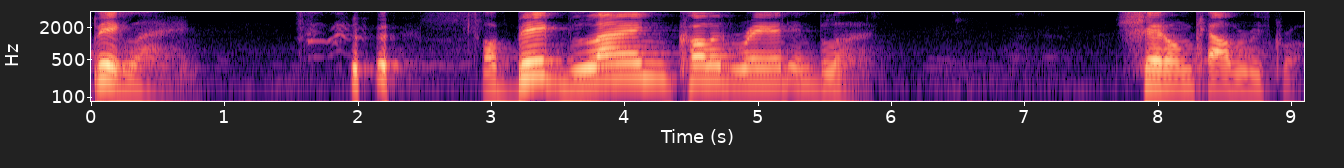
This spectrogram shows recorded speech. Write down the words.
big line. a big line colored red in blood shed on Calvary's cross.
